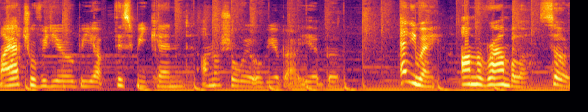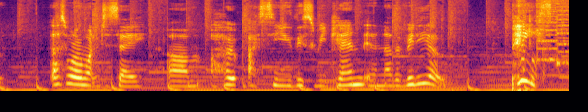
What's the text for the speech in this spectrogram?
my actual video will be up this weekend. I'm not sure what it will be about yet, but anyway, I'm a rambler, so that's what I wanted to say. Um, I hope I see you this weekend in another video. Peace!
